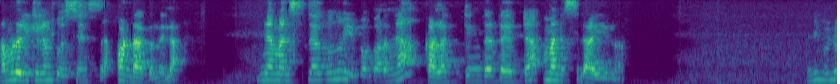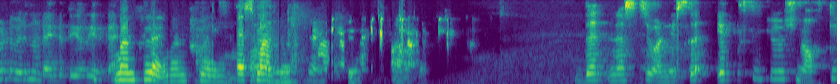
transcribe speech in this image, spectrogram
നമ്മൾ ഒരിക്കലും ക്വസ്റ്റ്യൻസ് ഉണ്ടാക്കുന്നില്ല. ഞാൻ മനസ്സിലാക്കുന്നു. ഇപ്പൊ പറഞ്ഞ കളക്ടിങ് ദ ഡേറ്റ മനസ്സിലായി എന്ന്. ഇനി മുന്നോട്ട് വരുന്നുണ്ട് അതിന്റെ തിയറി ഒക്കെ? മനസ്സിലായി മനസ്സിലായി. Then next one is execution of the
